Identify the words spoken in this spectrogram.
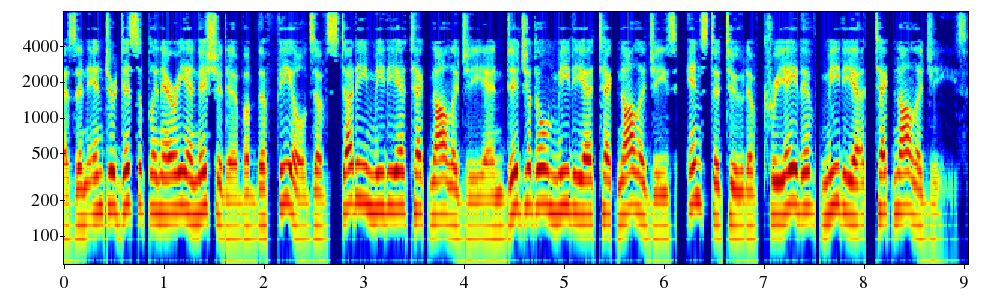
is an interdisciplinary initiative of the fields of Study Media Technology and Digital Media Technologies, Institute of Creative Media, Technologies.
